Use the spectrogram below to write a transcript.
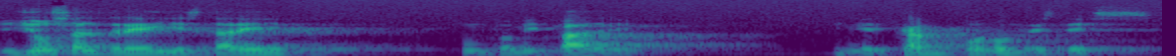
Y yo saldré y estaré junto a mi padre en el campo donde estés.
